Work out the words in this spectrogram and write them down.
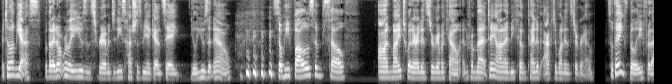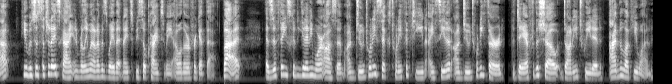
I tell him yes, but that I don't really use Instagram, and Denise hushes me again, saying, You'll use it now. so he follows himself on my Twitter and Instagram account, and from that day on, I become kind of active on Instagram. So thanks, Billy, for that. He was just such a nice guy and really went out of his way that night to be so kind to me. I will never forget that. But as if things couldn't get any more awesome, on June 26, 2015, I see that on June 23rd, the day after the show, Donnie tweeted, I'm the lucky one.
